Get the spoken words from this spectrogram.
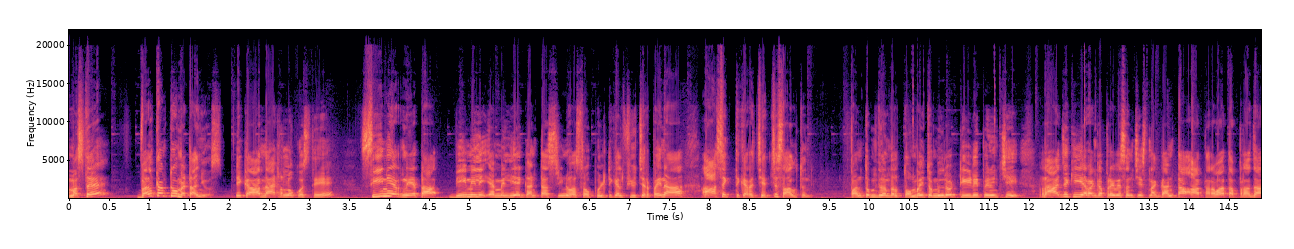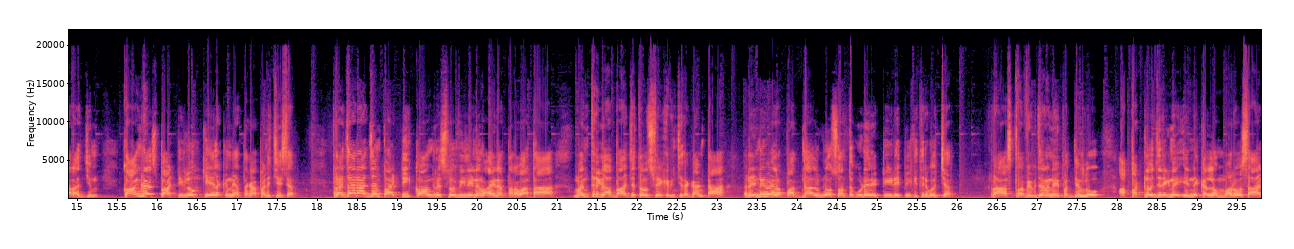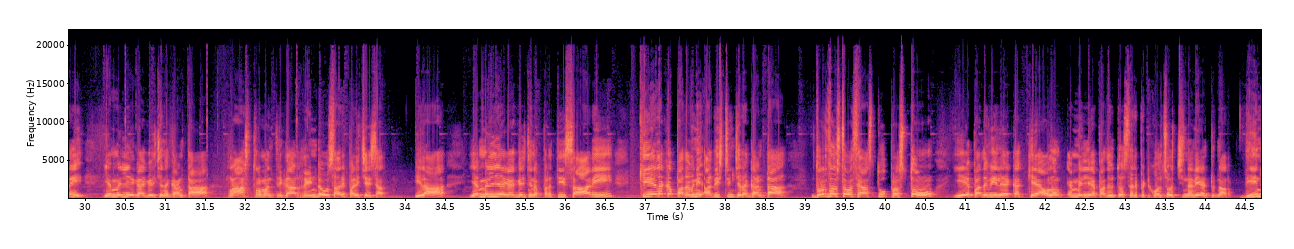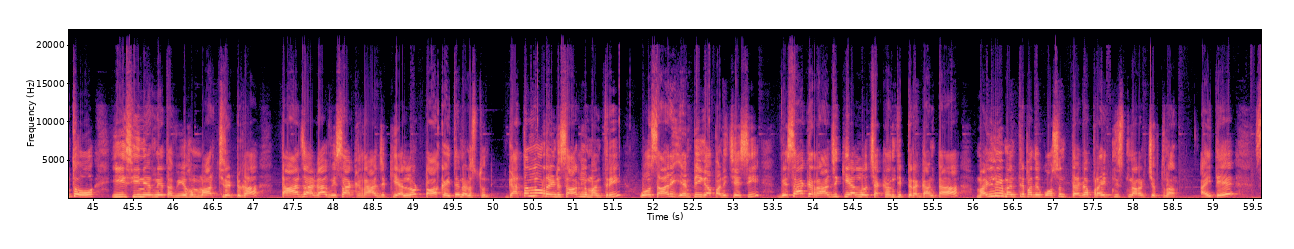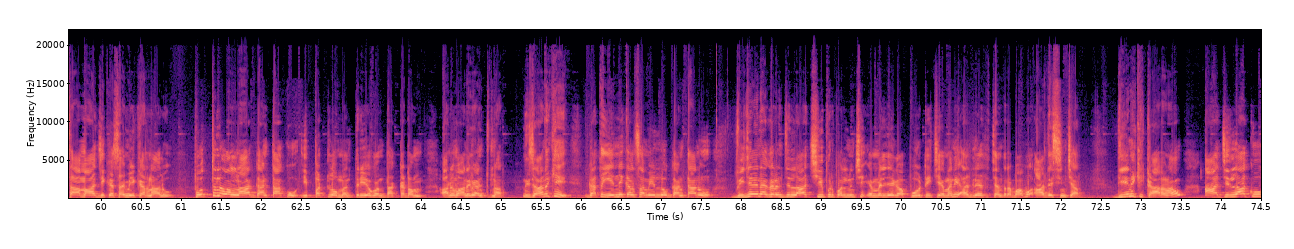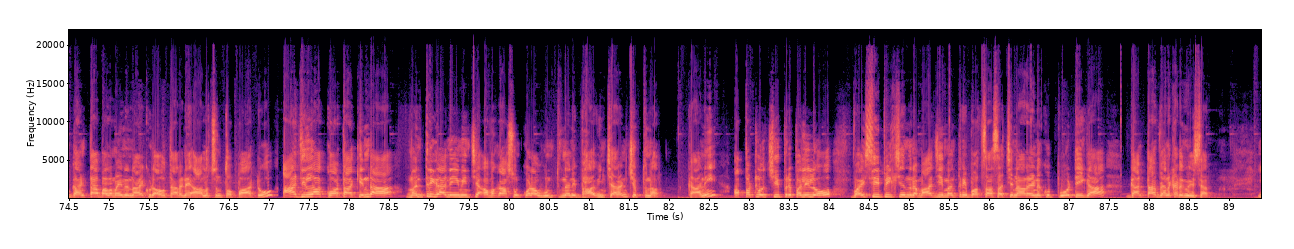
నమస్తే welcome to meta news. ఇక మ్యాటర్లోకి వస్తే సీనియర్ నేత Bheemili MLA Ganta Srinivasarao political future పైన ఆసక్తికర చర్చ సాగుతుంది. పంతొమ్మిది వందల తొంభై తొమ్మిదిలో టీడీపీ నుంచి రాజకీయ రంగ ప్రవేశం చేసిన గంట ఆ తర్వాత ప్రజారాజ్యం. కాంగ్రెస్ పార్టీలో కీలక నేతగా పనిచేశారు. ప్రజారాజ్యం పార్టీ కాంగ్రెస్లో విలీనం అయిన తర్వాత మంత్రిగా బాధ్యతలు స్వీకరించిన గంట రెండు వేల పద్నాలుగులో సొంత కూడైన టీడీపీకి తిరిగి వచ్చారు రాష్ట్ర విభజన నేపథ్యంలో అప్పట్లో జరిగిన ఎన్నికల్లో మరోసారి ఎమ్మెల్యేగా గెలిచిన గంట రాష్ట్ర మంత్రిగా రెండవసారి పనిచేశారు. ఇలా ఎమ్మెల్యేగా గెలిచిన ప్రతిసారి కీలక పదవిని అధిష్ఠించిన గంట దురదృష్టవశాస్తు ప్రస్తుతం ఏ పదవి లేక కేవలం ఎమ్మెల్యే పదవితో సరిపెట్టుకోవాల్సి వచ్చిందని అంటున్నారు. దీంతో ఈ సీనియర్ నేత వ్యూహం మార్చినట్టుగా తాజాగా విశాఖ రాజకీయాల్లో టాక్ అయితే నడుస్తుంది. గతంలో రెండు సార్లు మంత్రి ఓసారి ఎంపీగా పనిచేసి విశాఖ రాజకీయాల్లో చక్రం తిప్పిన గంట మళ్ళీ మంత్రి పదవి కోసం తెగ ప్రయత్నిస్తున్నారని చెప్తున్నారు. అయితే సామాజిక సమీకరణాలు పొత్తుల వల్ల గంటాకు ఇప్పట్లో మంత్రి యోగం దక్కడం అనుమానమే అంటున్నారు. నిజానికి గత ఎన్నికల సమయంలో గంటాను విజయనగరం జిల్లా చీపురుపల్లి నుంచి ఎమ్మెల్యేగా పోటీ చేయమని అధినేత చంద్రబాబు ఆదేశించారు. దీనికి కారణం ఆ జిల్లాకు గంటా బలమైన నాయకుడు అవుతారనే ఆలోచనతో పాటు ఆ జిల్లా కోటా కింద మంత్రిగా నియమించే అవకాశం కూడా ఉంటుందని భావించారని చెప్తున్నారు. కానీ అప్పట్లో చీపురపల్లిలో వైసీపీకి చెందిన మాజీ మంత్రి బొత్స సత్యనారాయణకు పోటీగా గంటా వెనకడుగు వేశారు.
